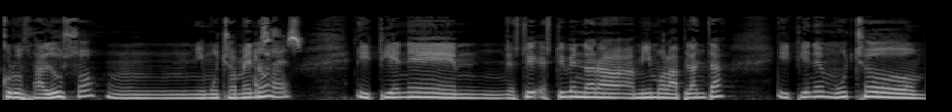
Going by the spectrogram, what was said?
cruz al uso, mmm, ni mucho menos. Es. Y tiene, mm, estoy, estoy viendo ahora mismo la planta y tiene mucho,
